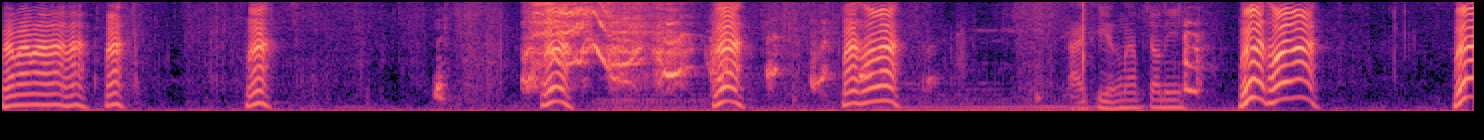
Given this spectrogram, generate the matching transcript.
มามามามามา มา มา มา มาถอยมา สายเถียงนะครับเจ้านี้ เมื่อถอยมาเมื่อ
